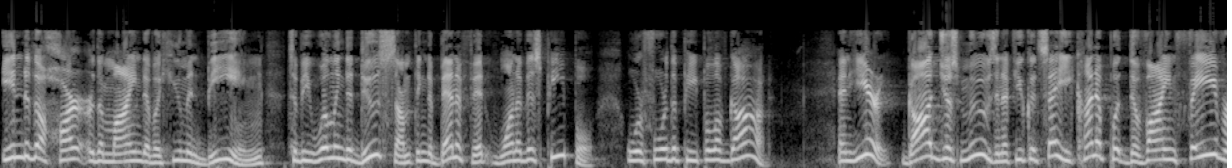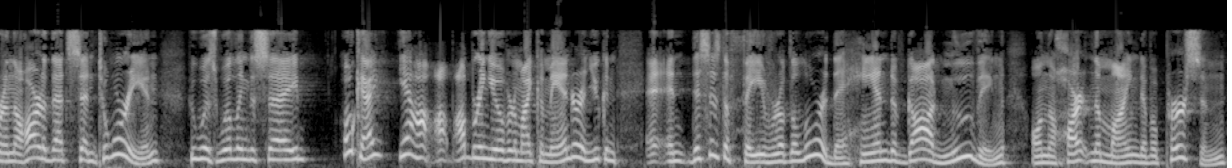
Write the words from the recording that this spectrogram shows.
into the heart or the mind of a human being to be willing to do something to benefit one of his people or for the people of God. And here, God just moves, and if you could say, he kind of put divine favor in the heart of that centurion who was willing to say, Okay, yeah, I'll, I'll, bring you over to my commander, and you can. And, and this is the favor of the Lord, the hand of God moving on the heart and the mind of a person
